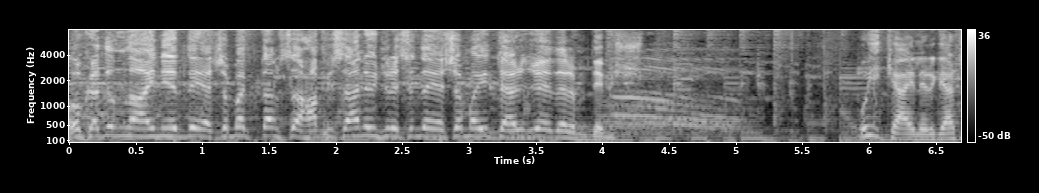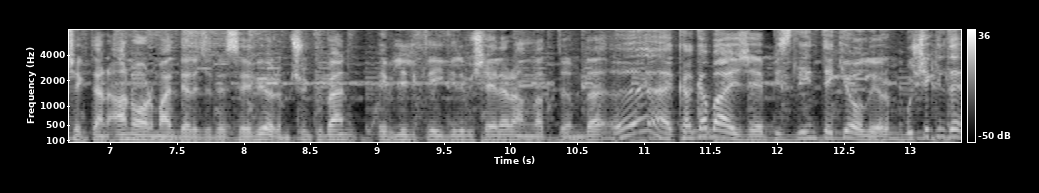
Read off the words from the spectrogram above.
O kadınla aynı evde yaşamaktansa hapishane hücresinde yaşamayı tercih ederim demiş. Bu hikayeleri gerçekten anormal derecede seviyorum. Çünkü ben evlilikle ilgili bir şeyler anlattığımda ee, kaka bayce, pisliğin teki oluyorum. Bu şekilde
